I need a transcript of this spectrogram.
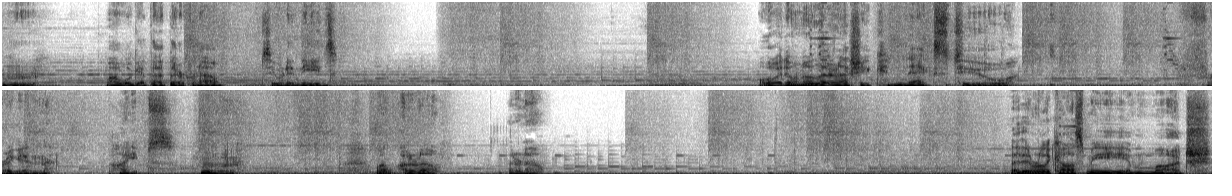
Hmm. Well, we'll get that there for now. See what it needs. Although I don't know that it actually connects to friggin' pipes. Hmm. Well, I don't know. I don't know. That didn't really cost me much,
